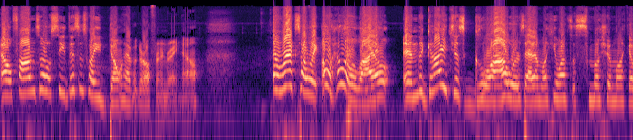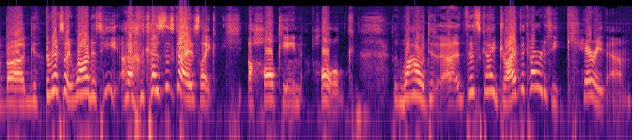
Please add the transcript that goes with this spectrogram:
Alfonso, see, this is why you don't have a girlfriend right now. And Rick's all like, "Oh, hello, Lyle," and the guy just glowers at him like he wants to smush him like a bug. And Rick's like, "Wow, does he?" Because this guy is like a hulking Hulk. Like, wow, did uh, this guy drive the car? or Does he carry them?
